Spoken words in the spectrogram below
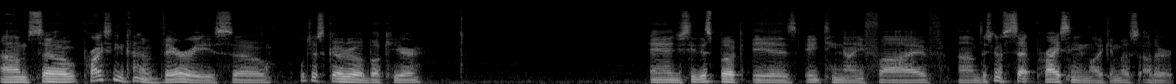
Um, so pricing kind of varies. So we'll just go to a book here. And you see this book is $18.95. Um, there's no set pricing like in most other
